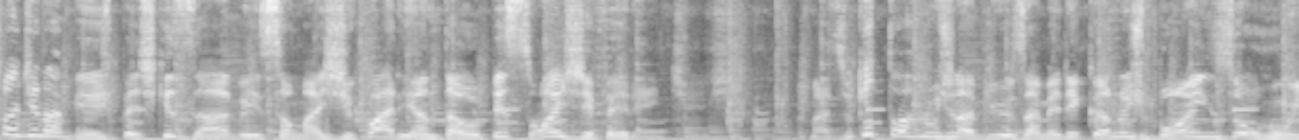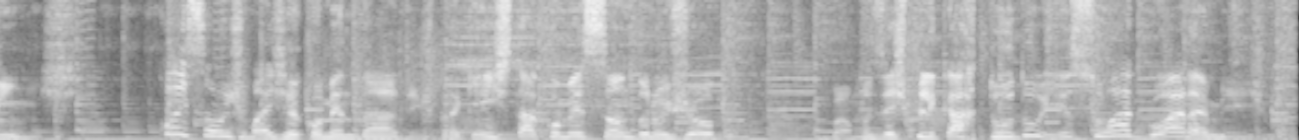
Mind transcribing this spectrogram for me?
Só de navios pesquisáveis são mais de 40 opções diferentes. Mas o que torna os navios americanos bons ou ruins? Quais são os mais recomendados para quem está começando no jogo? Vamos explicar tudo isso agora mesmo.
